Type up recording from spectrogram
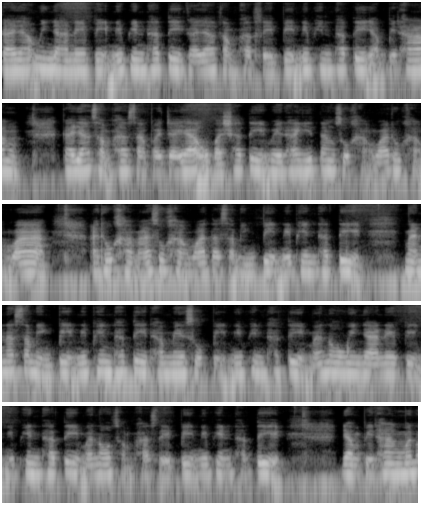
กายวิญญาเนปินิพินทติ กายสัมภัสเสปินิพินทติยัมปิทังกายสัมภัสสะปัจจยาอุปชติ เวทายิตังสุขังว่าทุกขังว่าอทุกขามะสุขังว่าตัสมิงปินิพินทติมนัสมิงปินิพินทติธรรมเมสุปินิพินทติ มโนวิญญาเนปินิพินทติ มโนสัมภาเสปินิพินทติ ยัมปิทางมโน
